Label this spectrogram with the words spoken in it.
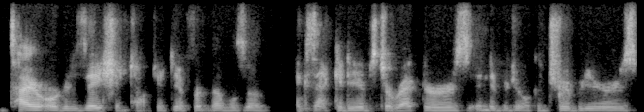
entire organization, talked to different levels of executives, directors, individual contributors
